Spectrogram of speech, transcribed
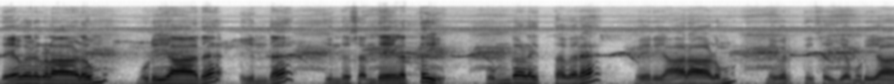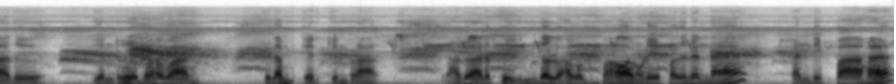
தேவர்களாலும் முடியாத இந்த இந்த சந்தேகத்தை உங்களைத் தவிர வேறு யாராலும் நிவர்த்தி செய்ய முடியாது என்று பகவான் இடம் கேட்கின்றார். அது அடுத்து இந்த அவன் பகவானுடைய பதில் என்ன? கண்டிப்பாக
